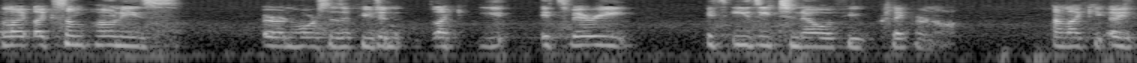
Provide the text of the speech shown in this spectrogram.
Like like some ponies or in horses, if you didn't like you, it's very, it's easy to know if you click or not. And like I,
